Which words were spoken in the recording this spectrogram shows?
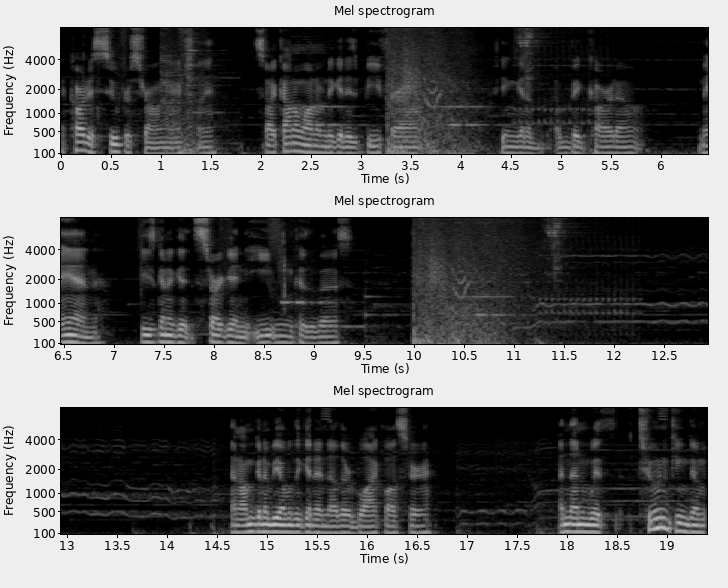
The card is super strong actually. So I kinda want him to get his beefer out. If he can get a, a big card out. Man, he's gonna get start getting eaten because of this. And I'm gonna be able to get another Blackluster. And then with Toon Kingdom,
